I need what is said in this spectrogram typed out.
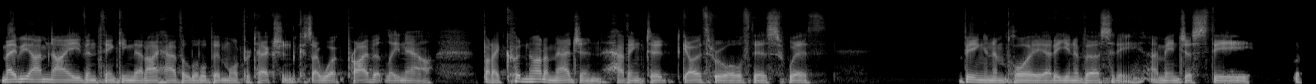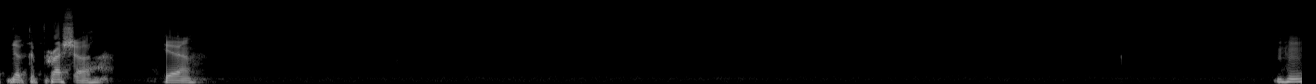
Maybe I'm naive in thinking that I have a little bit more protection because I work privately now, but I could not imagine having to go through all of this with being an employee at a university. I mean, just the the, the pressure. Yeah. Mm-hmm.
